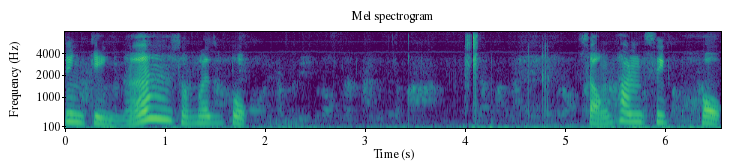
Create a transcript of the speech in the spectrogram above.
จริงๆนะสองพันสิบหกสองพันสิบหก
